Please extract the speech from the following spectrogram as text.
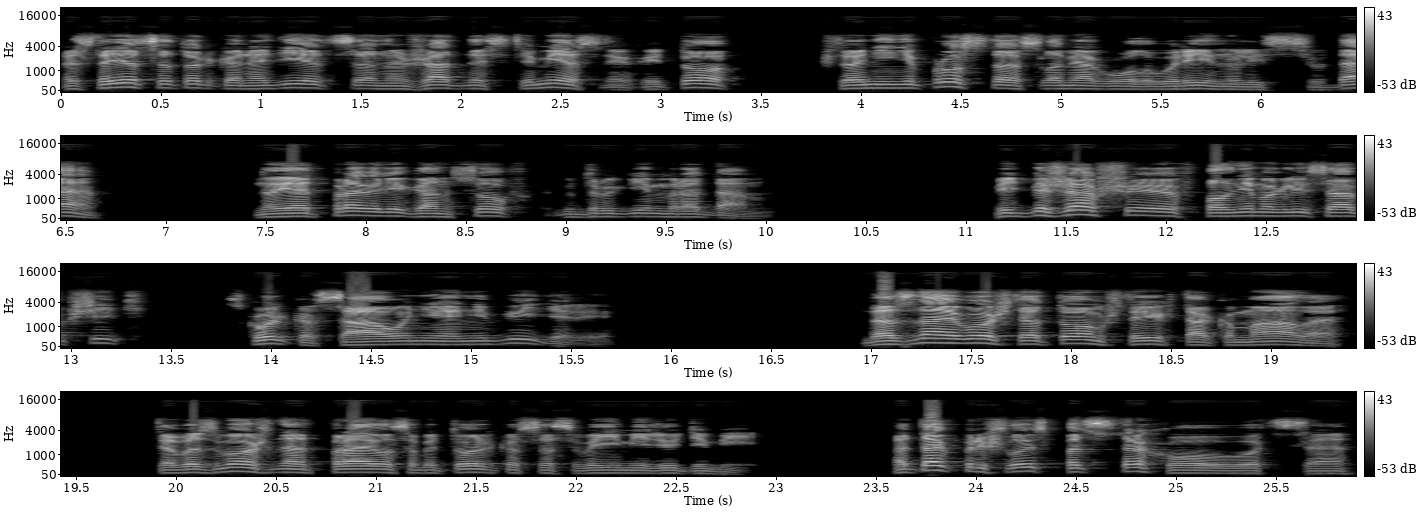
Остается только надеяться на жадность местных и то, что они не просто, сломя голову, ринулись сюда, но и отправили гонцов к другим родам. Ведь бежавшие вполне могли сообщить, сколько сауни они видели. Да зная вождь о том, что их так мало, то, возможно, отправился бы только со своими людьми. А так пришлось подстраховываться.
